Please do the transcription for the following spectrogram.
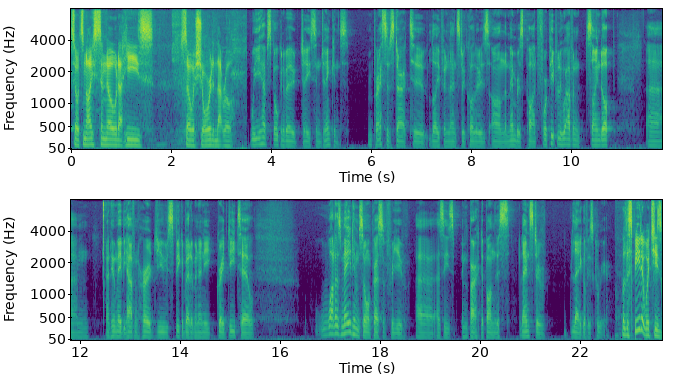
So it's nice to know that he's so assured in that role. We have spoken about Jason Jenkins impressive start to life in Leinster colours on the members pod. For people who haven't signed up um, and who maybe haven't heard you speak about him in any great detail, what has made him so impressive for you uh, as he's embarked upon this Leinster leg of his career? Well, the speed at which he's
